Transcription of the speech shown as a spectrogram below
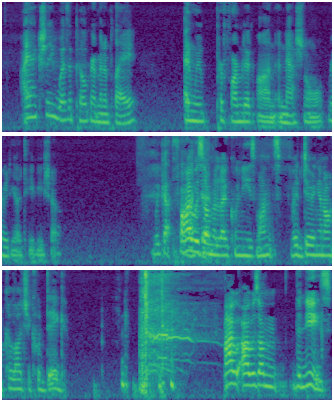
I actually was a pilgrim in a play, and we performed it on a national radio TV show. We got selected. I was on the local news once for doing an archaeological dig. I, I was on the news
